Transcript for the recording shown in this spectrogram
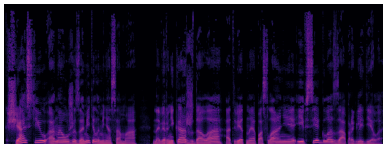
К счастью, она уже заметила меня сама, наверняка ждала ответное послание и все глаза проглядела.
